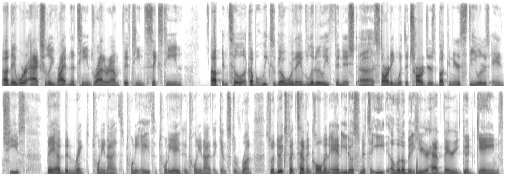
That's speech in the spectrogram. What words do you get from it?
uh, they were actually right in the teens, right around 15 16 up until a couple weeks ago, where they've literally finished uh, starting with the Chargers, Buccaneers, Steelers, and Chiefs they have been ranked 29th, 28th, 28th, and 29th against the run. So I do expect Tevin Coleman and Ito Smith to eat a little bit here, have very good games.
